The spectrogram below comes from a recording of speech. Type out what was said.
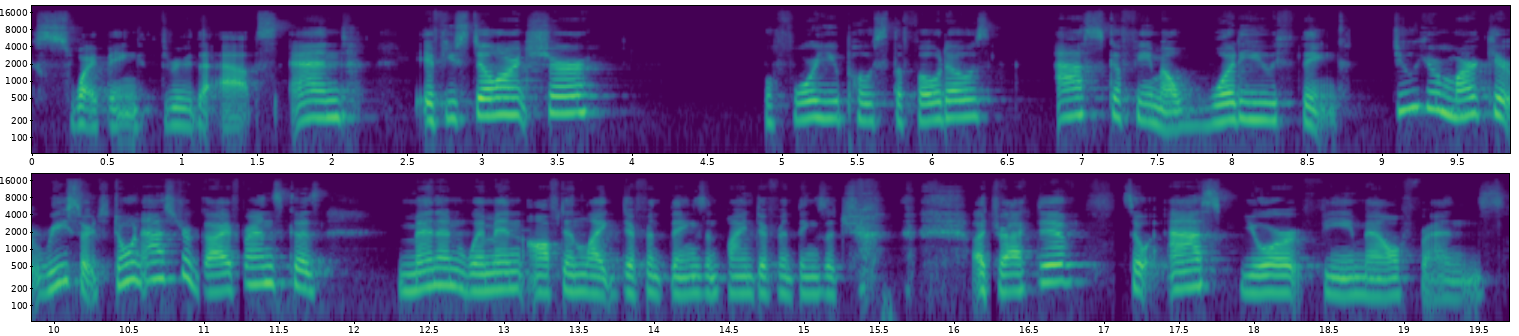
swiping through the apps. And if you still aren't sure, before you post the photos, ask a female, what do you think? Do your market research. Don't ask your guy friends because men and women often like different things and find different things att- attractive. So ask your female friends.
